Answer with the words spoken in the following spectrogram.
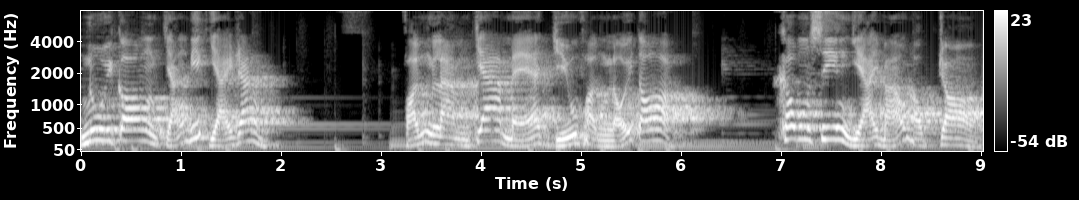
nuôi con chẳng biết dạy răng. Phận làm cha mẹ chịu phần lỗi to. Không siêng dạy bảo học trò.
